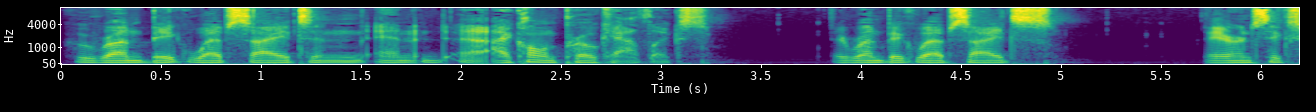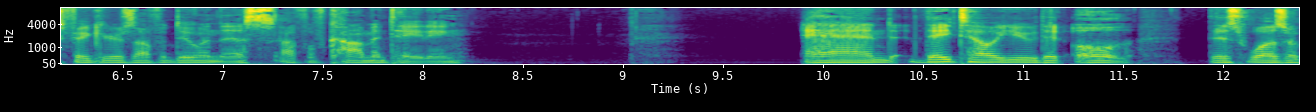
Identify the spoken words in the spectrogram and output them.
who run big websites, and and I call them pro Catholics. They run big websites. They earn six figures off of doing this, off of commentating. And they tell you that, oh, this was a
